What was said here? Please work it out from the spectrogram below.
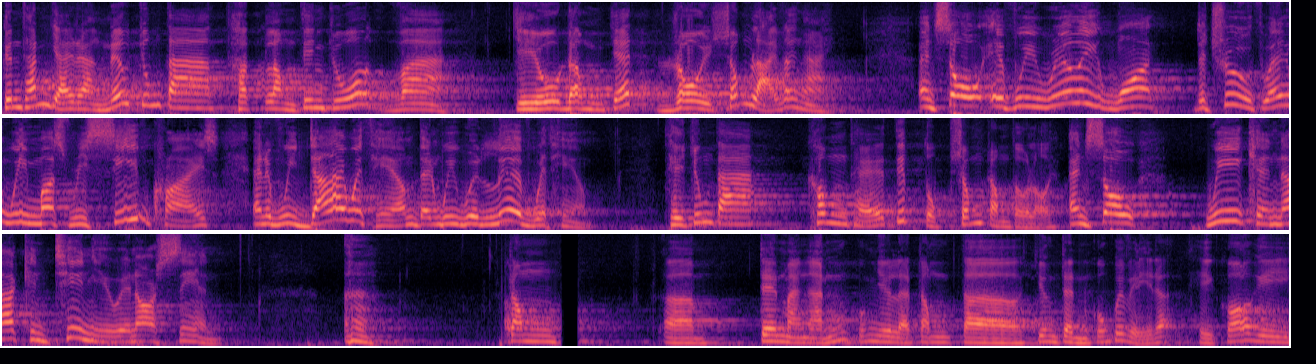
Kinh Thánh dạy rằng nếu chúng ta thật lòng tin Chúa và chịu đồng chết rồi sống lại với Ngài And so, if we really want the truth, then we must receive Christ, and if we die with Him, then we would live with Him. thì chúng ta không thể tiếp tục sống trong tội lỗi. And so, we cannot continue in our sin. Trong ờ, trên màn ảnh cũng như là trong tờ chương trình của quý vị đó thì có ghi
